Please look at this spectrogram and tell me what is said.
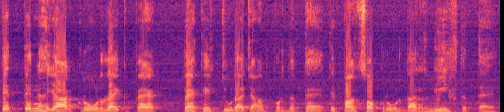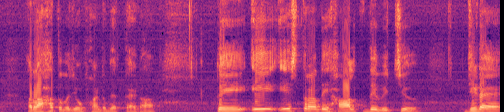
ਤੇ 3000 ਕਰੋੜ ਦਾ ਇੱਕ ਪੈ- ਪੈਕੇਜ ਚੂੜਾ ਚਾਂਦਪੁਰ ਦਿੱਤਾ ਹੈ ਤੇ 500 ਕਰੋੜ ਦਾ ਰਿਲੀਫ ਦਿੱਤਾ ਹੈ, ਰਾਹਤ ਵਜੋਂ ਫੰਡ ਦਿੱਤਾ ਹੈਗਾ। ਤੇ ਇਹ ਇਸ ਤਰ੍ਹਾਂ ਦੇ ਹਾਲਤ ਦੇ ਵਿੱਚ ਜਿਹੜਾ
